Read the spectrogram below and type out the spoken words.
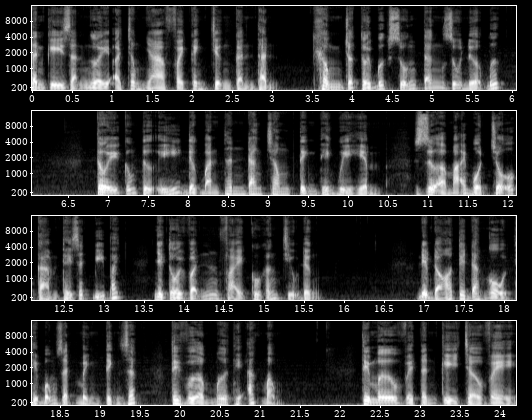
Tần Kỳ dặn người ở trong nhà phải canh chừng cẩn thận, không cho tôi bước xuống tầng dù nửa bước. Tôi cũng tự ý được bản thân đang trong tình thế nguy hiểm, dựa mãi một chỗ cảm thấy rất bí bách, nhưng tôi vẫn phải cố gắng chịu đựng. Đêm đó tôi đang ngủ thì bỗng giật mình tỉnh giấc, tôi vừa mơ thấy ác mộng. Tôi mơ về Tần Kỳ trở về,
